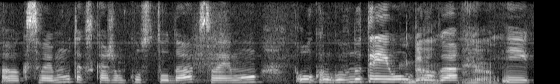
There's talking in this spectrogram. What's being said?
э, к своему, так скажем, кусту, да, к своему округу, внутри округа. Да, да. И,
